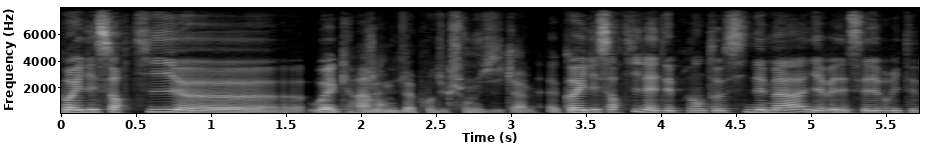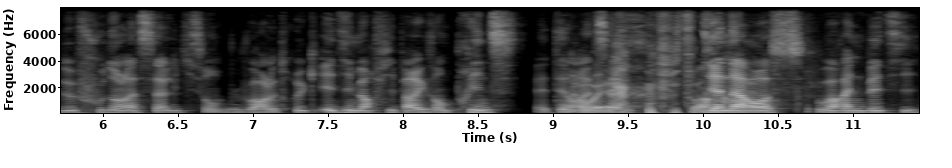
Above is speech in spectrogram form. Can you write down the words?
Quand il est sorti, euh, ouais, carrément. génie de la production musicale. Quand il est sorti, il a été présenté au cinéma. Il y avait des célébrités de fou dans la salle qui sont venues voir le truc. Eddie Murphy, par exemple, Prince était dans Ah la ouais. salle. Putain, Diana incroyable. Ross, Warren Beatty.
